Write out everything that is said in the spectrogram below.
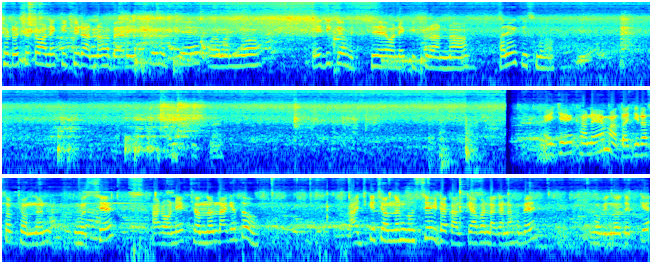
ছোট ছোট অনেক কিছু রান্না হবে। আর এইদিকে হচ্ছে পরমান্ন এইদিকে হচ্ছে অনেক কিছু রান্না। হরে কৃষ্ণ। এই যে এখানে মাতাজিরা সব চন্দন ঘষছে। আর অনেক চন্দন লাগে তো। আজকে চন্দন ঘষছে, এটা কালকে আবার লাগানো হবে গোবিন্দদেবকে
